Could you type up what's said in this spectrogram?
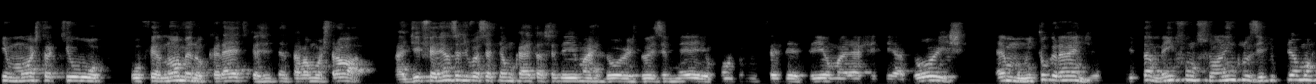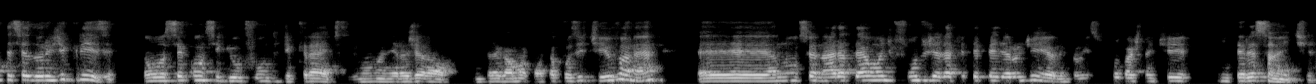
que mostra que o, o fenômeno crédito que a gente tentava mostrar, ó, a diferença de você ter um crédito CDI mais 2, 2,5 contra um CDB, uma FTA 2, é muito grande. E também funciona, inclusive, para amortecedores de crise. Então, você conseguiu o fundo de crédito, de uma maneira geral, entregar uma cota positiva, né? É, num cenário até onde fundos de LFT perderam dinheiro. Então, isso ficou bastante interessante.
